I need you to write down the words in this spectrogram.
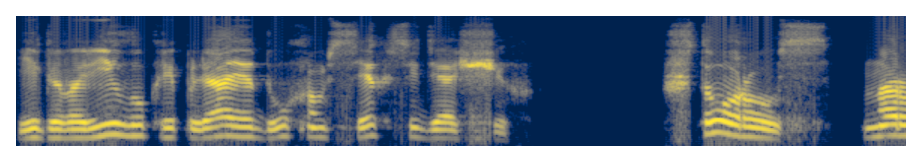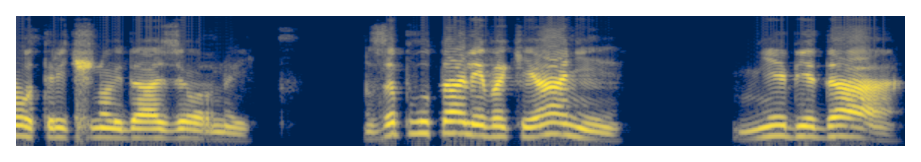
и говорил, укрепляя духом всех сидящих: что Русь, народ речной да озерный, заплутали в океане, не беда,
